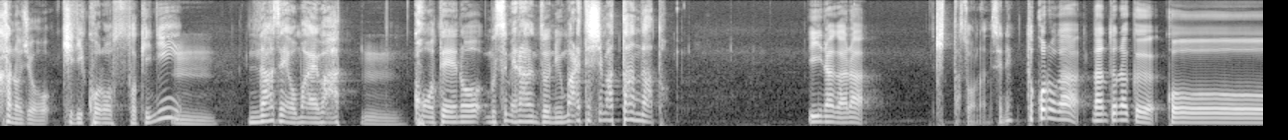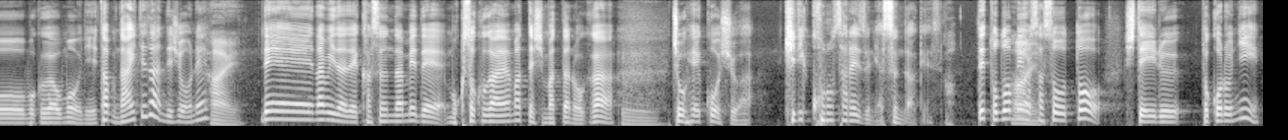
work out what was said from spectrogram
彼女を切り殺す時うに、ん。なぜお前はうん。皇帝の娘なんぞに生まれてしまったんだと言いながら切ったそうなんですよね。ところがなんとなくこう僕が思うに多分泣いてたんでしょうね。はい。で涙で霞んだ目で目測が誤ってしまったのがうん。徴兵公主は切り殺されずには済んだわけです。あ。でとどめを刺そうとしているところに、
